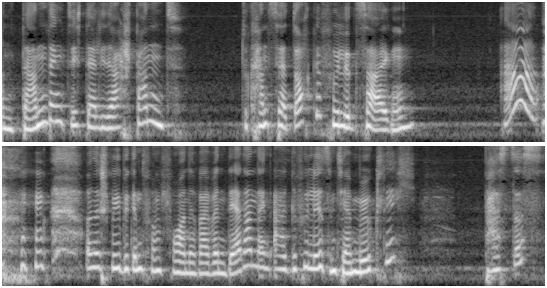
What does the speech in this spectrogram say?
Und dann denkt sich der Leader, spannend, du kannst ja doch Gefühle zeigen. Ah, und das Spiel beginnt von vorne, weil wenn der dann denkt, ah, Gefühle sind ja möglich, passt das?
